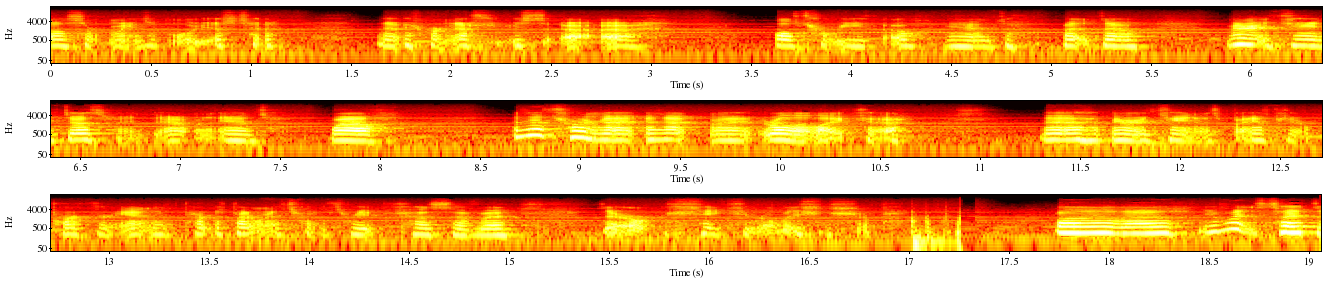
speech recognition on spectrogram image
also remains oblivious to her nephew's uh, uh, alter ego, and but though Mary Jane does find out, and well, and that's why I, and I, I really like uh, uh, Mary Jane as by Peter Parker and part of Spider-Man 23 because of uh, their shaky relationship. But uh, you might say that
